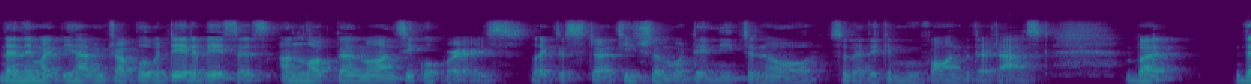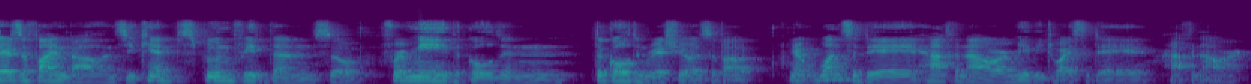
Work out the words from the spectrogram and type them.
Then they might be having trouble with databases, unlock them on SQL queries, like just uh, teach them what they need to know so that they can move on with their task. But there's a fine balance. You can't spoon feed them. So for me, the golden, the golden ratio is about, you know, once a day, half an hour, maybe twice a day, half an hour.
